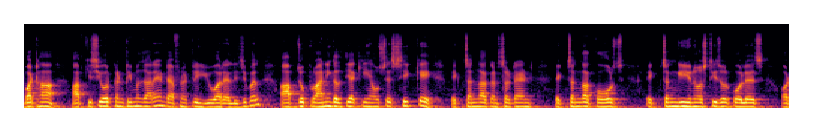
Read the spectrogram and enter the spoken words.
बट हाँ आप किसी और कंट्री में जा रहे हैं डेफिनेटली यू आर एलिजिबल आप जो पुरानी गलतियाँ की हैं उससे सीख के एक चंगा कंसल्टेंट एक चंगा कोर्स एक चंगी यूनिवर्सिटीज़ और कॉलेज और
